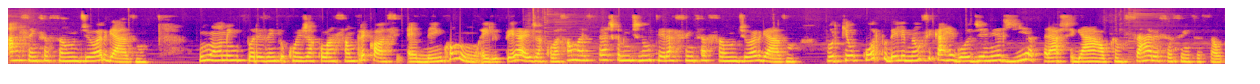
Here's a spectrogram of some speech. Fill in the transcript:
a sensação de orgasmo. Um homem, por exemplo, com ejaculação precoce, é bem comum ele ter a ejaculação, mas praticamente não ter a sensação de orgasmo porque o corpo dele não se carregou de energia para chegar a alcançar essa sensação.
